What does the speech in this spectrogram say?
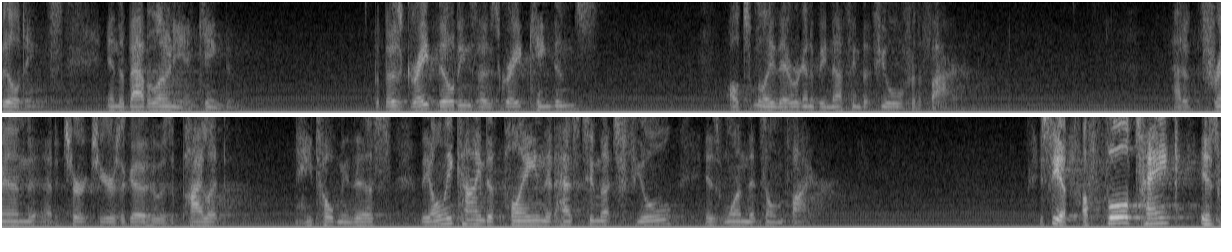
buildings in the Babylonian kingdom. But those great buildings, those great kingdoms, ultimately they were going to be nothing but fuel for the fire. I had a friend at a church years ago who was a pilot. He told me this the only kind of plane that has too much fuel is one that's on fire. You see, a, a full tank is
